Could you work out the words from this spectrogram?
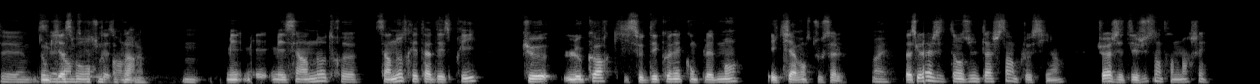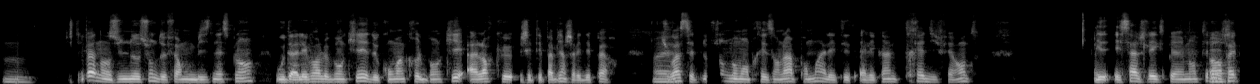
Donc, il y a ce moment présent-là. Mm. Mais, mais, mais c'est un, autre, un autre état d'esprit que le corps qui se déconnecte complètement et qui avance tout seul. Parce que là, j'étais dans une tâche simple aussi. Hein. Tu vois, j'étais juste en train de marcher. Hmm. Je n'étais pas dans une notion de faire mon business plan ou d'aller voir le banquier et de convaincre le banquier alors que j'étais pas bien, j'avais des peurs. Tu vois, cette notion de moment présent là, pour moi, elle, était, elle est quand même très différente. Et, ça, je l'ai expérimenté. En fait,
